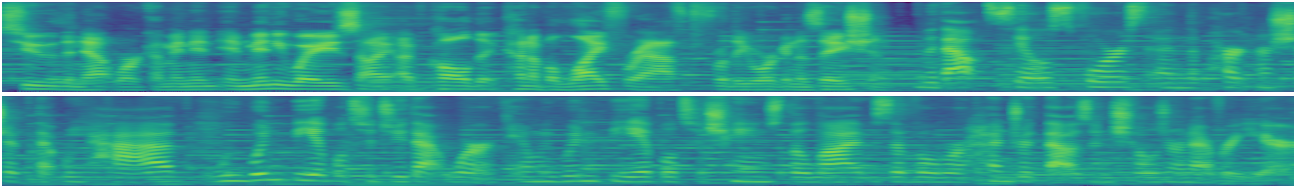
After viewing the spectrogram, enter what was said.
to the network. I mean, in, in many ways, I, I've called it kind of a life raft for the organization. Without Salesforce and the partnership that we have, we wouldn't be able to do that work and we wouldn't be able to change the lives of over 100,000 children every year.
